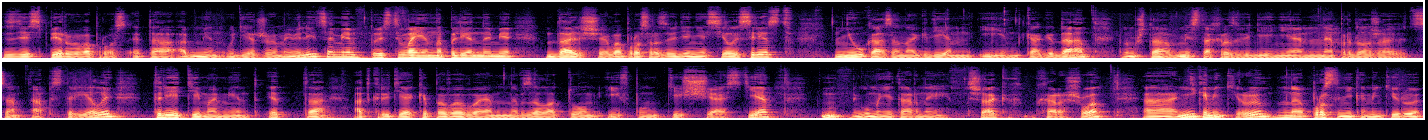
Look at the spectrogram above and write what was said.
Здесь первый вопрос – это обмен удерживаемыми лицами, то есть военнопленными. Дальше вопрос разведения сил и средств. Не указано где и когда, потому что в местах разведения продолжаются обстрелы. Третий момент – это открытие КПВВ в Золотом и в пункте счастья. Гуманитарный шаг, хорошо. А, не комментирую, просто не комментирую.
